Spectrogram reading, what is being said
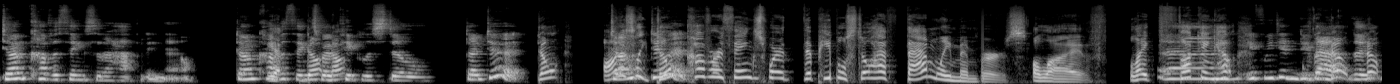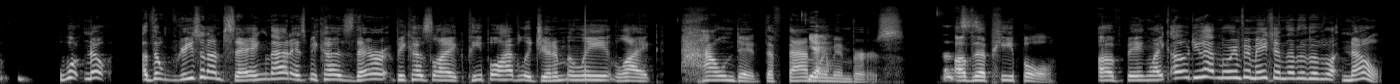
don't cover things that are happening now. Don't cover Yeah, things don't- where don't- people are still. Don't do it. don't honestly do don't, cover things where the people still have family members alive like fucking hell Um, If we didn't do No, that, no, then no. Well, no. uh, The reason I'm saying that is because they're because like people have legitimately like hounded the family Yeah. members that's- of the people of being like, oh, do you have more information? Blah, blah, blah, blah. No,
